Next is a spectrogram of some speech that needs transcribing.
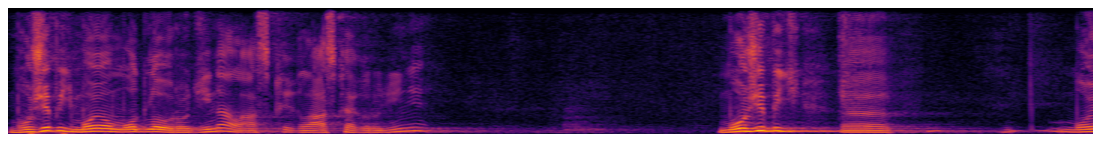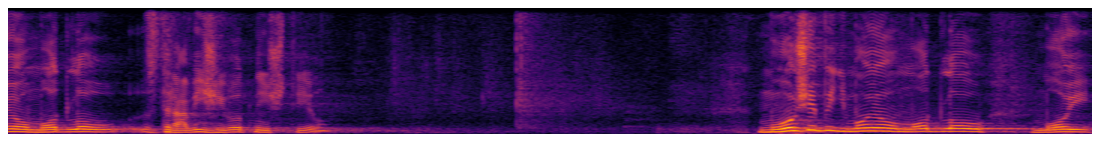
Môže byť mojou modlou rodina, láska, láska k rodine? Môže byť e, mojou modlou zdravý životný štýl? Môže byť mojou modlou môj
